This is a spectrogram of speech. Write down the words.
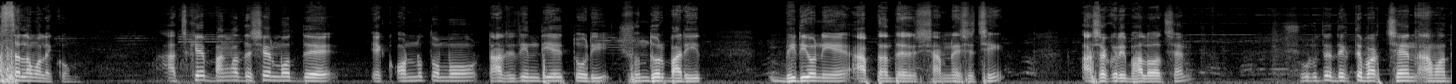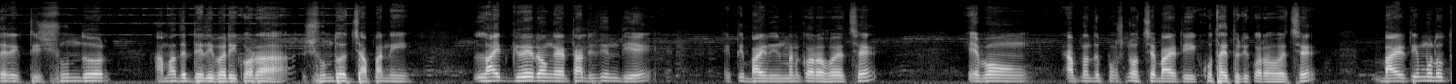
আসসালামু আলাইকুম। আজকে বাংলাদেশের মধ্যে এক অন্যতম টারিন দিয়ে তৈরি সুন্দর বাড়ির ভিডিও নিয়ে আপনাদের সামনে এসেছি। আশা করি ভালো আছেন। শুরুতে দেখতে পাচ্ছেন আমাদের একটি সুন্দর, আমাদের ডেলিভারি করা সুন্দর জাপানি লাইট গ্রে রঙের টালিটিন দিয়ে একটি বাড়ি নির্মাণ করা হয়েছে এবং আপনাদের প্রশ্ন হচ্ছে, বাড়িটি কোথায় তৈরি করা হয়েছে? বাড়িটি মূলত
